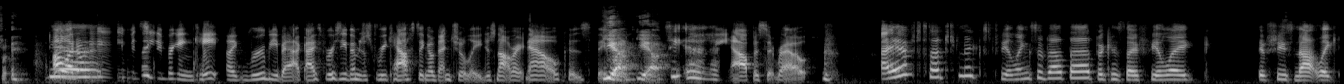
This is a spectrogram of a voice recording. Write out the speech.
But- Oh, I don't even see them bringing Kate like Ruby back. I foresee them just recasting eventually, just not right now because they yeah, yeah, See, ugh, the opposite route. I have such mixed feelings about that because I feel like if she's not like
